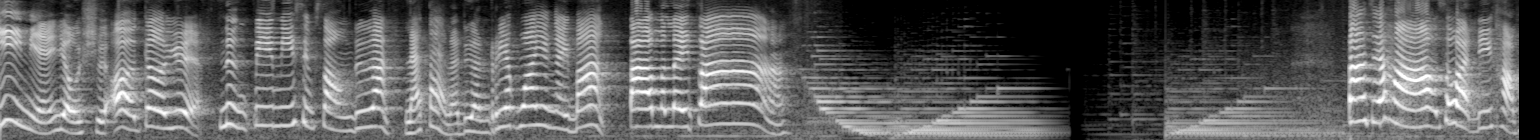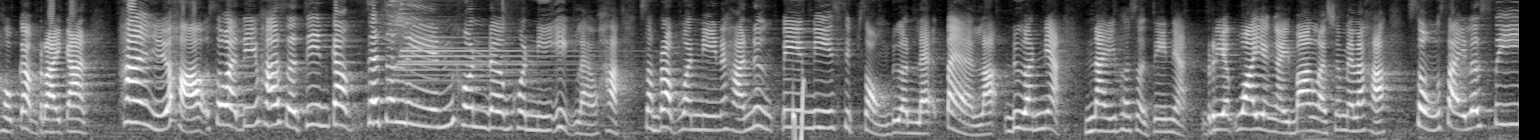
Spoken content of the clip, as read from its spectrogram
อีเหนียหยวเออเกอเย่หนึ่งปีมี 12 เดือน และแต่ละเดือนเรียกว่ายังไงบ้าง ตามมาเลยจ้า ตาเจ้าหาวสวัสดีค่ะ พบกับรายการฮันหยูหาวสวัสดีภาษาจีนกับเจเจลิน คนเดิมคนนี้อีกแล้วค่ะสำหรับวันนี้นะคะ 1 ปีมี 12 เดือนและแต่ละเดือนเนี่ยในภาษาจีนเนี่ยเรียกว่ายังไงบ้างล่ะใช่ไหมล่ะคะ สงสัยละสิ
